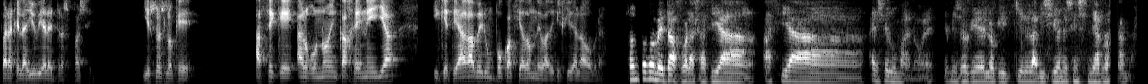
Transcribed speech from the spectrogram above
para que la lluvia le traspase. Y eso es lo que hace que algo no encaje en ella y que te haga ver un poco hacia dónde va dirigida la obra. Son todo metáforas hacia, hacia el ser humano. ¿eh? Yo pienso que lo que quiere la visión es enseñarnos, vamos,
